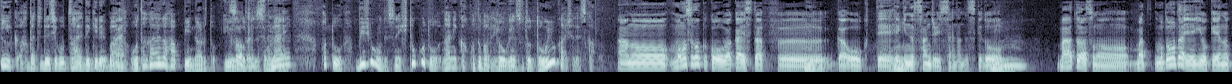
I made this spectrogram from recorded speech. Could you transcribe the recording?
いい形で仕事さえできれば、はい、お互いがハッピーになるということですよね。ねあと、ビジョンをですね、一言何か言葉で表現するとどういう会社ですか？あの、ものすごくこう若いスタッフが多くて、うん、平均で31歳なんですけど、うんまあ、あとはその、まあ、もともとは営業系の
